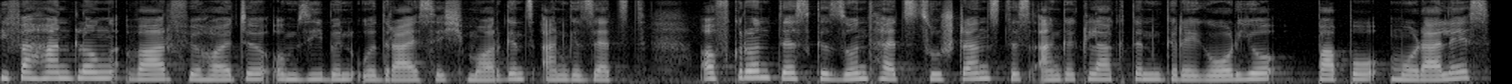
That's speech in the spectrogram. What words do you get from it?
Die Verhandlung war für heute um 7.30 Uhr morgens angesetzt. Aufgrund des Gesundheitszustands des Angeklagten Gregorio Papo Morales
